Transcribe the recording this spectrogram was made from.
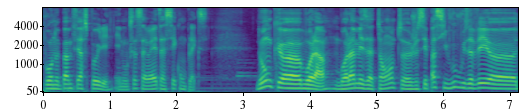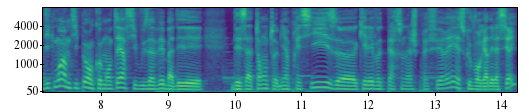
pour ne pas me faire spoiler. Et donc ça ça va être assez complexe. Donc euh, voilà, voilà mes attentes. Euh, je sais pas si vous, vous avez... Euh, dites-moi un petit peu en commentaire si vous avez bah, des, attentes bien précises. quel est votre personnage préféré? Est-ce que vous regardez la série?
